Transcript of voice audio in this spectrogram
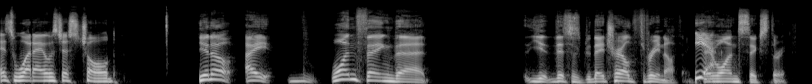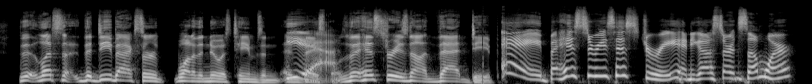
is what I was just told. You know, I one thing that you, this is they trailed three nothing. Yeah. They won six three. Let's the D backs are one of the newest teams in, in Yeah. baseball. The history is not that deep. Hey, but history's history, and you got to start somewhere.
